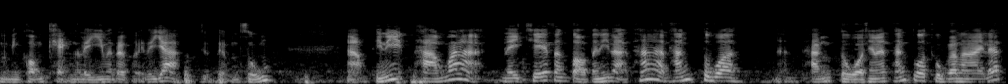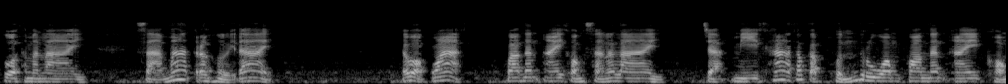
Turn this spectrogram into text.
มันเป็นของแข็งอะไรอย่างนี้มันระเหยได้ยากจุดเดือดมันสูง อ้าวทีนี้ถามว่าในเคสต่างต่อไปนี้ล่ะถ้าทั้งตัวทั้งตัวใช่ไหมทั้งตัวถูกละลายและตัวทำละลาย สามารถระเหยได้เขาบอกว่าความดันไอของสารละลายจะมีค่าเท่ากับผลรวมความดันไอของ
